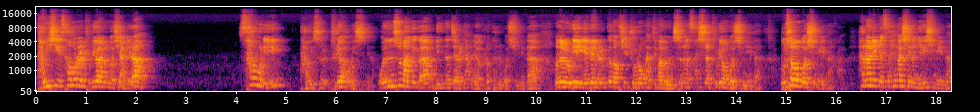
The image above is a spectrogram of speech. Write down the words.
다윗이 사울을 두려워하는 것이 아니라 사울이 다윗을 두려워하고 있습니다. 원수마귀가 믿는 자를 향하여 그렇다는 것입니다. 오늘 우리 예배를 끝없이 조롱하지만 원수는 사실은 두려운 것입니다. 무서운 것입니다. 하나님께서 행하시는 일이십니다.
